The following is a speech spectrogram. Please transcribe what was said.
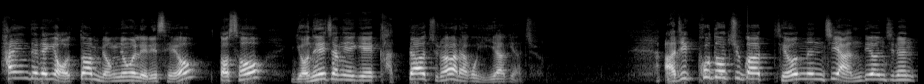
하인들에게 어떠한 명령을 내리세요? 떠서 연회장에게 갖다 주라 라고 이야기하죠. 아직 포도주가 되었는지 안 되었는지는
